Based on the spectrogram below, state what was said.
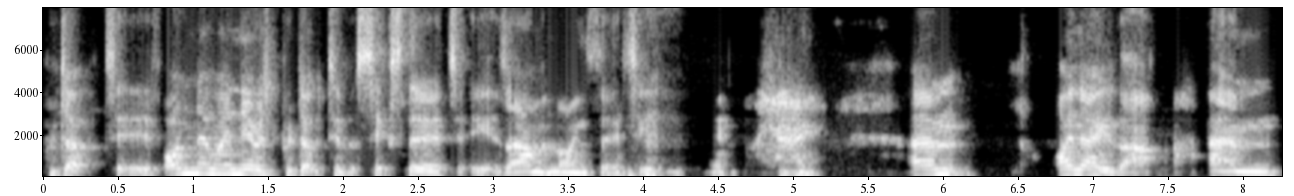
productive. I'm nowhere near as productive at 6.30 as I am at 9.30. um, I know that. Um,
